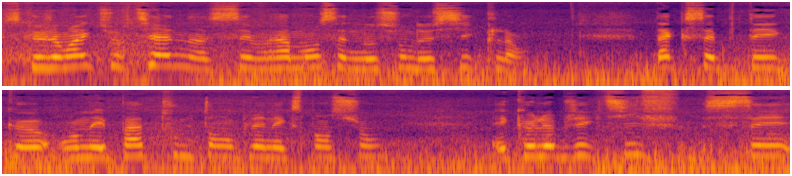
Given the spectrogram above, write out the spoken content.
ce que j'aimerais que tu retiennes, c'est vraiment cette notion de cycle d'accepter qu'on n'est pas tout le temps en pleine expansion et que l'objectif c'est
